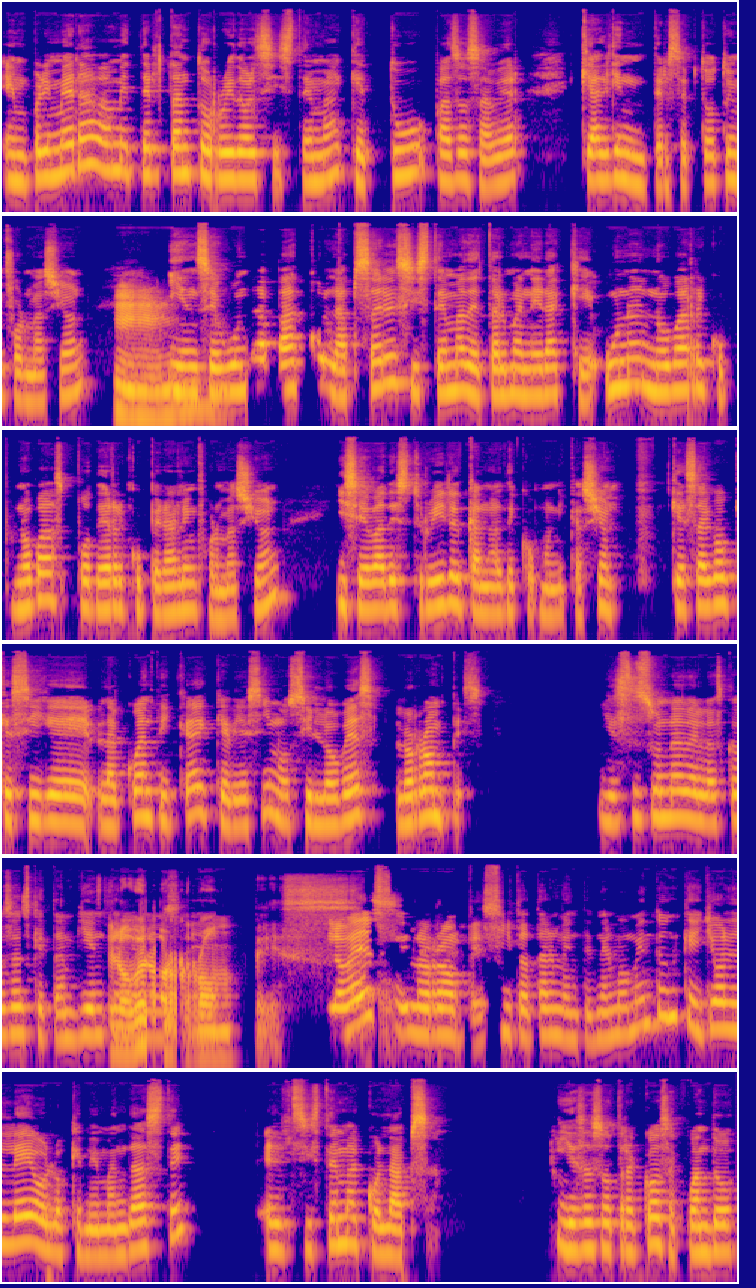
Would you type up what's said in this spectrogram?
En primera va a meter tanto ruido al sistema que tú vas a saber que alguien interceptó tu información y en segunda va a colapsar el sistema de tal manera que una no va, a no vas a poder recuperar la información y se va a destruir el canal de comunicación, que es algo que sigue la cuántica y que decimos, si lo ves, lo rompes. Y esa es una de las cosas que también... lo ves, lo rompes. Lo ves y lo rompes, sí, totalmente. En el momento en que yo leo lo que me mandaste, el sistema colapsa y esa es otra cosa. Cuando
